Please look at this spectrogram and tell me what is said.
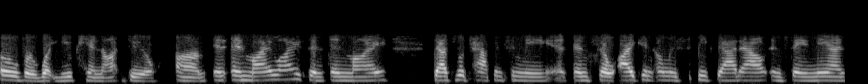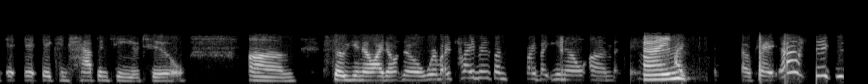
over what you cannot do. Um, in, in my life and in my that's what's happened to me and, and so i can only speak that out and say man it, it, it can happen to you too Um, so you know, I don't know where my time is. I'm sorry, but you know, um, Time. I, okay. Ah, thank you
